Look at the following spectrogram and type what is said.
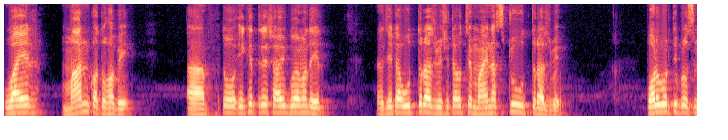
ওয়াইয়ের মান কত হবে? তো এক্ষেত্রে স্বাভাবিকভাবে আমাদের যেটা উত্তর আসবে সেটা হচ্ছে মাইনাস টু উত্তর আসবে। পরবর্তী প্রশ্ন,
